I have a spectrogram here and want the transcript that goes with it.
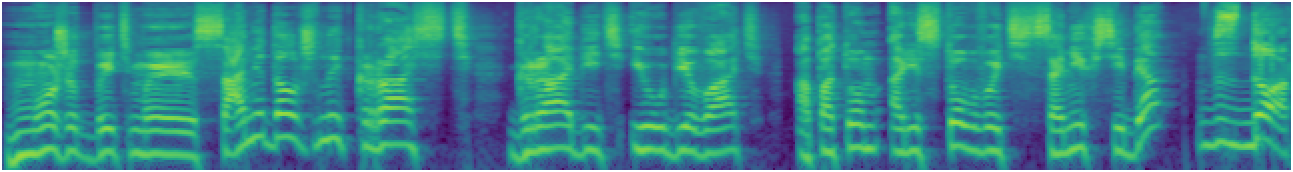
Может быть, мы сами должны красть, грабить и убивать, а потом арестовывать самих себя? Вздор!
